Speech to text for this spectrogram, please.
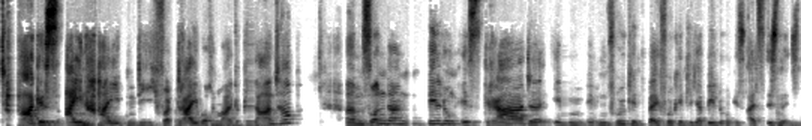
Tageseinheiten, die ich vor drei Wochen mal geplant habe, ähm, sondern Bildung ist gerade im, im Frühkind, bei frühkindlicher Bildung ist als, ist, ist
